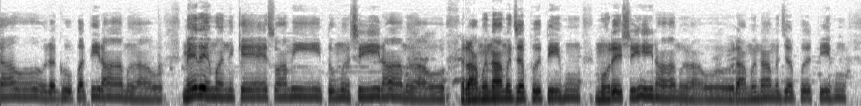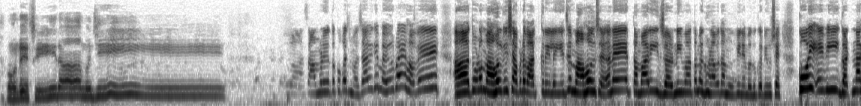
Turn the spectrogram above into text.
આવો રઘુપતિ રામ, આવો મેરે મન કે સ્વામી, તુમ શ્રી રામ, આવો રામ નામ જપતી હું, મોરે શ્રી રામ, આવો રામ નામ જપતી હું ઓરે શ્રી રામજી સાંભળ્યું તો ખૂબ જ મજા આવી ગઈ. મયુરભાઈ હવે થોડો માહોલ વિશે આપણે વાત કરી લઈએ. જે માહોલ છે અને તમારી જર્નીમાં તમે ઘણા બધા મૂવી ને બધું કર્યું છે. કોઈ એવી ઘટના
